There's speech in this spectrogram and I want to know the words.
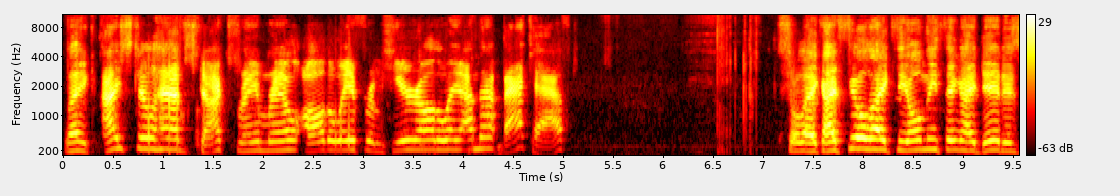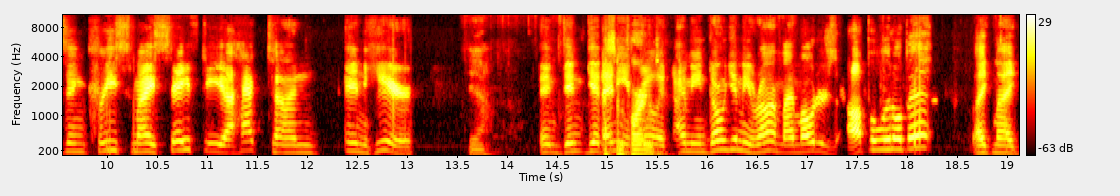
like I still have stock frame rail all the way from here all the way on that back half. So like I feel like the only thing I did is increase my safety a heck ton in here. Yeah. And didn't get That's any important. really I mean, don't get me wrong, my motor's up a little bit. Like my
